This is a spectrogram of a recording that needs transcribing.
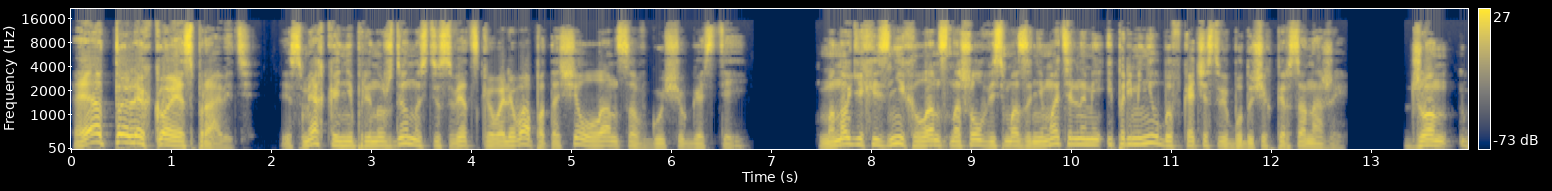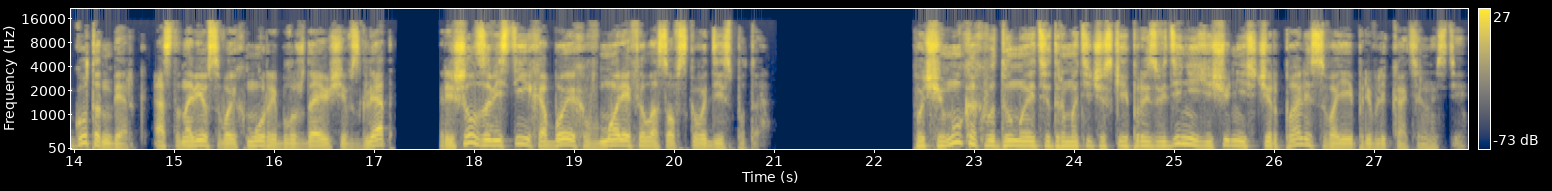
«Это легко исправить!» И с мягкой непринужденностью светского льва потащил Ланса в гущу гостей. Многих из них Ланс нашел весьма занимательными и применил бы в качестве будущих персонажей. Джон Гутенберг, остановив свой хмурый блуждающий взгляд, решил завести их обоих в море философского диспута. Почему, как вы думаете, драматические произведения еще не исчерпали своей привлекательности?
